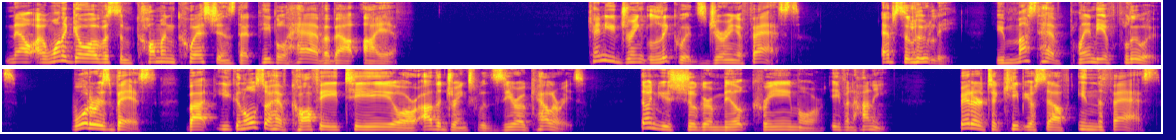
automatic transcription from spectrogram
Now, I want to go over some common questions that people have about IF. Can you drink liquids during a fast? Absolutely. You must have plenty of fluids. Water is best, but you can also have coffee, tea, or other drinks with zero calories. Don't use sugar, milk, cream, or even honey. Better to keep yourself in the fast.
